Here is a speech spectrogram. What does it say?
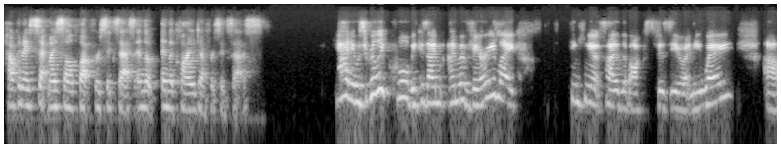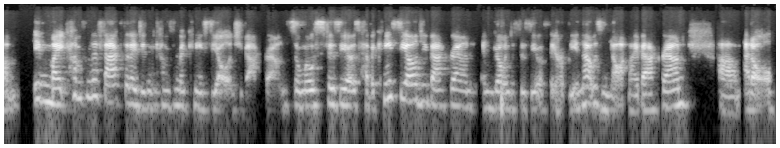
How can i set myself up for success and the and the client up for success? Yeah and it was really cool because i'm i'm a very like thinking outside of the box physio anyway. Um, it might come from the fact that I didn't come from a kinesiology background. So most physios have a kinesiology background and go into physiotherapy, and that was not my background um, at all.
